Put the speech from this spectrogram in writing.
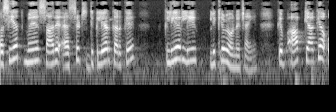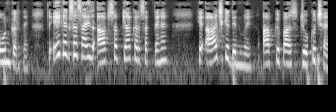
وسیعت میں سارے ایسٹ ڈکلیئر کر کے کلیئرلی لکھے ہوئے ہونے چاہیے کہ آپ کیا کیا اون کرتے ہیں تو ایک ایکسرسائز آپ سب کیا کر سکتے ہیں کہ آج کے دن میں آپ کے پاس جو کچھ ہے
